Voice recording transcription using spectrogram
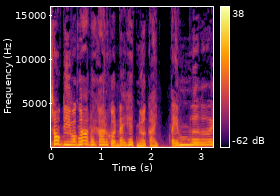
โชคดีมากๆเลยค่ะทุกคนได้เห็ดเนื้อไก่เต็มเลย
